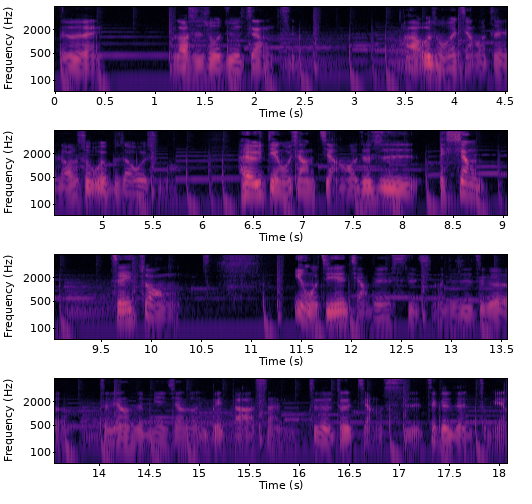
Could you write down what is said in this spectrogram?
对不对？老实说就是这样子。啊，为什么会讲到这里？老实说，我也不知道为什么。还有一点我想讲哦，就是，像这种，因为我今天讲这件事情，就是这个怎么样的面相容易被搭讪，这个这个讲师这个人怎么样？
